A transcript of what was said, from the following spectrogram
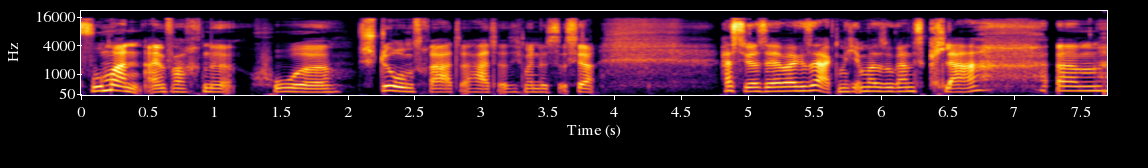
wo man einfach eine hohe Störungsrate hat. Also ich meine, das ist ja, hast du ja selber gesagt, nicht immer so ganz klar, ähm,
